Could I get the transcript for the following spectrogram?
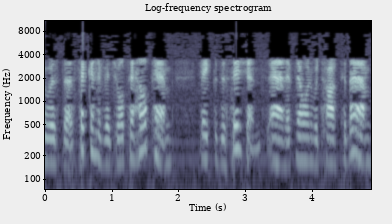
who was the sick individual, to help him make the decisions. And if no one would talk to them,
